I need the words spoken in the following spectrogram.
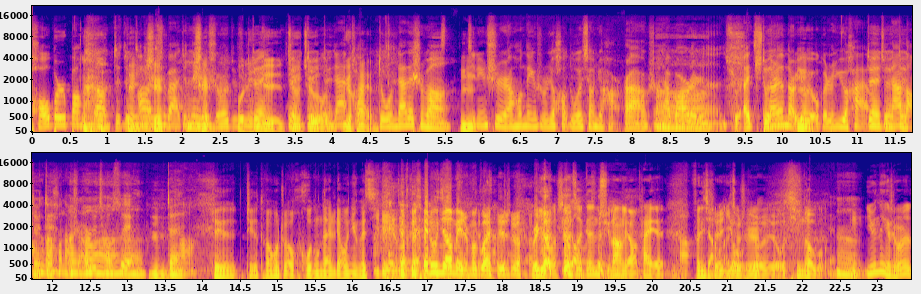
刨奔儿帮的。嗯，对对啊，对是。是吧？就嗯那个时候就我邻是居就对对就有我们家遇害的，对，我们家在是吗？嗯。吉林市，然后那个时候就好多小女孩啊，上下班的人说，哎，哪哪哪又有个人遇害了，对就拿榔对对对对，头把后脑勺就敲碎了。嗯。对，啊，这个这个团伙主要活动在辽宁和吉林 是吧？跟黑龙江没什么关系是吧？不是有 上次跟徐浪聊，他也分享了，就是有有听到过，嗯，因为那个时候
